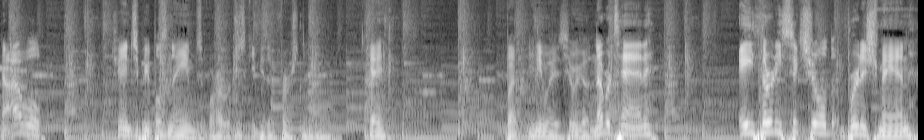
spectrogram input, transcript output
Now I will change the people's names, or I will just give you their first name. Okay. But anyways, here we go. Number ten, a 36 year old British man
